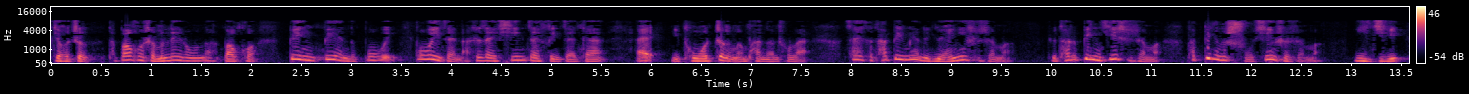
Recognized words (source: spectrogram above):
矫正。它包括什么内容呢？包括病变的部位，部位在哪？是在心，在肺，在肝。哎，你通过症能判断出来。再一个，它病变的原因是什么？就它的病机是什么？它病的属性是什么？以及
